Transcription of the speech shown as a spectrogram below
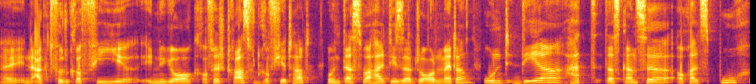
äh, in Aktfotografie in New York auf der Straße fotografiert hat. Und das war halt dieser Jordan Matter. Und der hat das Ganze auch als Buch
